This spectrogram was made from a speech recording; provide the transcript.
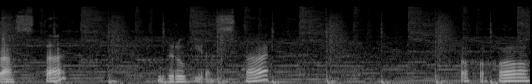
raz tak, drugi raz tak, Ho, ho, ho.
